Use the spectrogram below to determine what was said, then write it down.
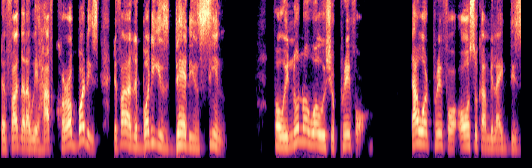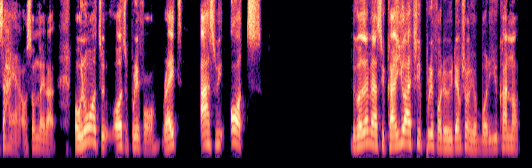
The fact that we have corrupt bodies, the fact that the body is dead in sin. For we know not what we should pray for. That word pray for also can be like desire or something like that. But we know what to what to pray for, right? As we ought. Because let me ask you, can you actually pray for the redemption of your body? You cannot.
